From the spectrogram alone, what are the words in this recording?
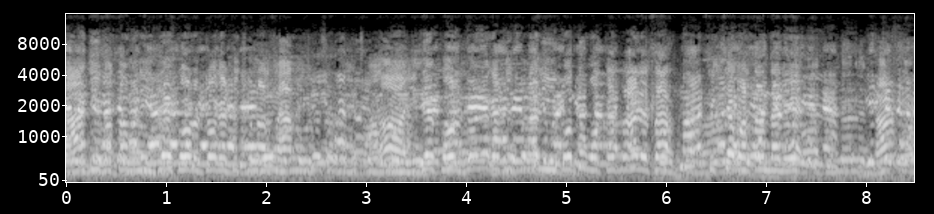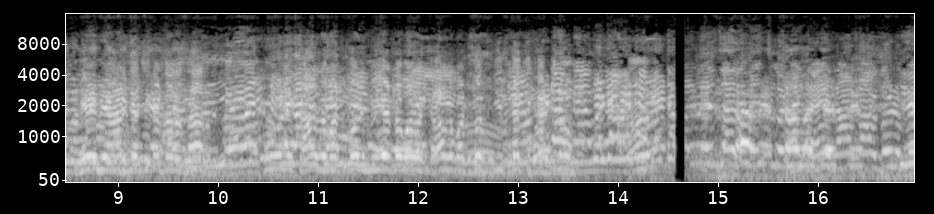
రాజీ మొత్తమని ఇదే కోర్టుతో కట్టించుకున్నారు సార్ ఇదే కోర్టుతోనే కట్టించుకున్నారు ఈ పొద్దు ఒక్కరు రాలేదు సార్ శిక్ష పడుతుందని ఆ, మేము యాడ్ తెచ్చి కట్టాలి సార్ కూలి కాళ్ళు పట్టుకొని మీ ఎట్ట వాళ్ళ కాళ్ళు పట్టుకొని తీసుకొచ్చి కట్టినాం ఈ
